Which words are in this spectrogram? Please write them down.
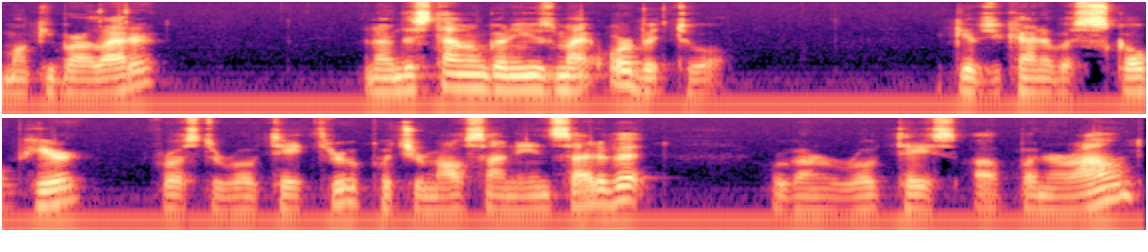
monkey bar ladder. And on this time I'm going to use my orbit tool. It gives you kind of a scope here for us to rotate through. Put your mouse on the inside of it. We're going to rotate up and around.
